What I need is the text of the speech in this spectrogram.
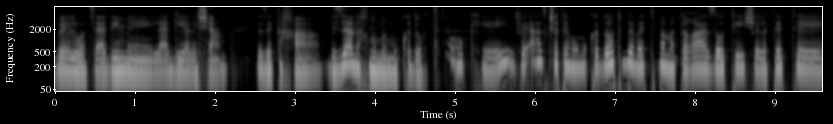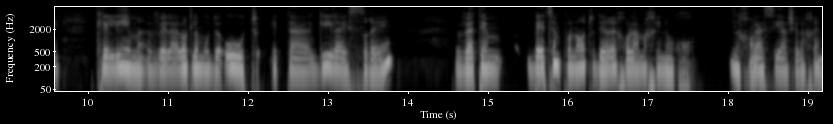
ואלו הצעדים אה, להגיע לשם. וזה ככה, בזה אנחנו ממוקדות. אוקיי, ואז כשאתן ממוקדות באמת במטרה הזאת של לתת אה, כלים ולהעלות למודעות את הגיל העשרה, ואתן בעצם פונות דרך עולם החינוך נכון. לעשייה שלכם.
